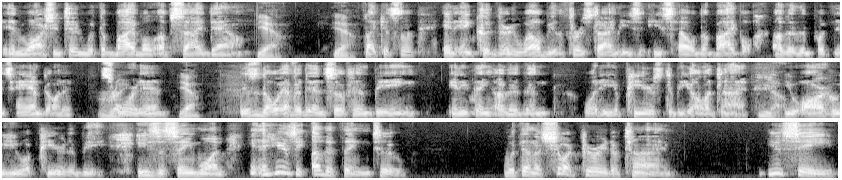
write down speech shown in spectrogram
in Washington with the Bible upside down, Yeah. Yeah. like it's the and, and could very well be the first time he's he's held the Bible other than putting his hand on it, sworn in. Yeah. There's no evidence of him being anything other than what he appears to be all the time. No. You are who you appear to be. He's the same one. And here's the other thing, too. Within a short period of time, you see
